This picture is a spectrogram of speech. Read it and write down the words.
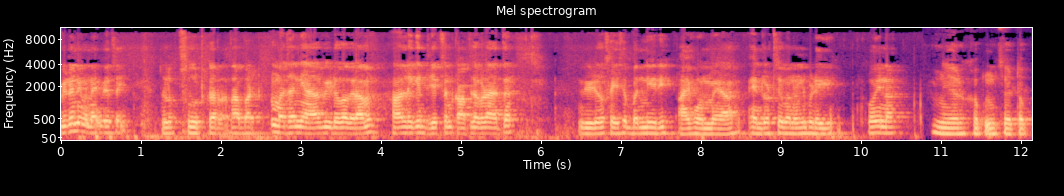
वीडियो नहीं बनाई, वैसे ही। मतलब शूट कर रहा था बट मज़ा नहीं आया वीडियो वगैरह में। हाँ लेकिन रिएक्शन काफ़ी लग रहा थे। वीडियो सही से बन नहीं रही। आईफोन में यार एंड्रॉइड से बनानी पड़ेगी। कोई ना। ये अपना सेटअप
